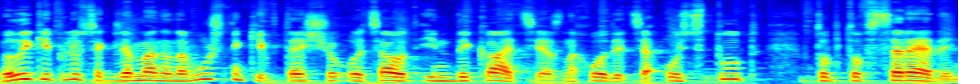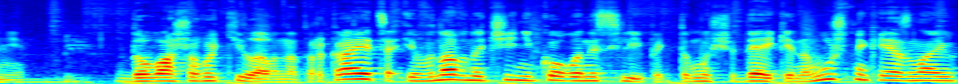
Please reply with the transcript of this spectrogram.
Великий плюс як для мене навушників, те, що оця от індикація знаходиться ось тут, тобто всередині. До вашого тіла вона торкається, і вона вночі нікого не сліпить, тому що деякі навушники, я знаю,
